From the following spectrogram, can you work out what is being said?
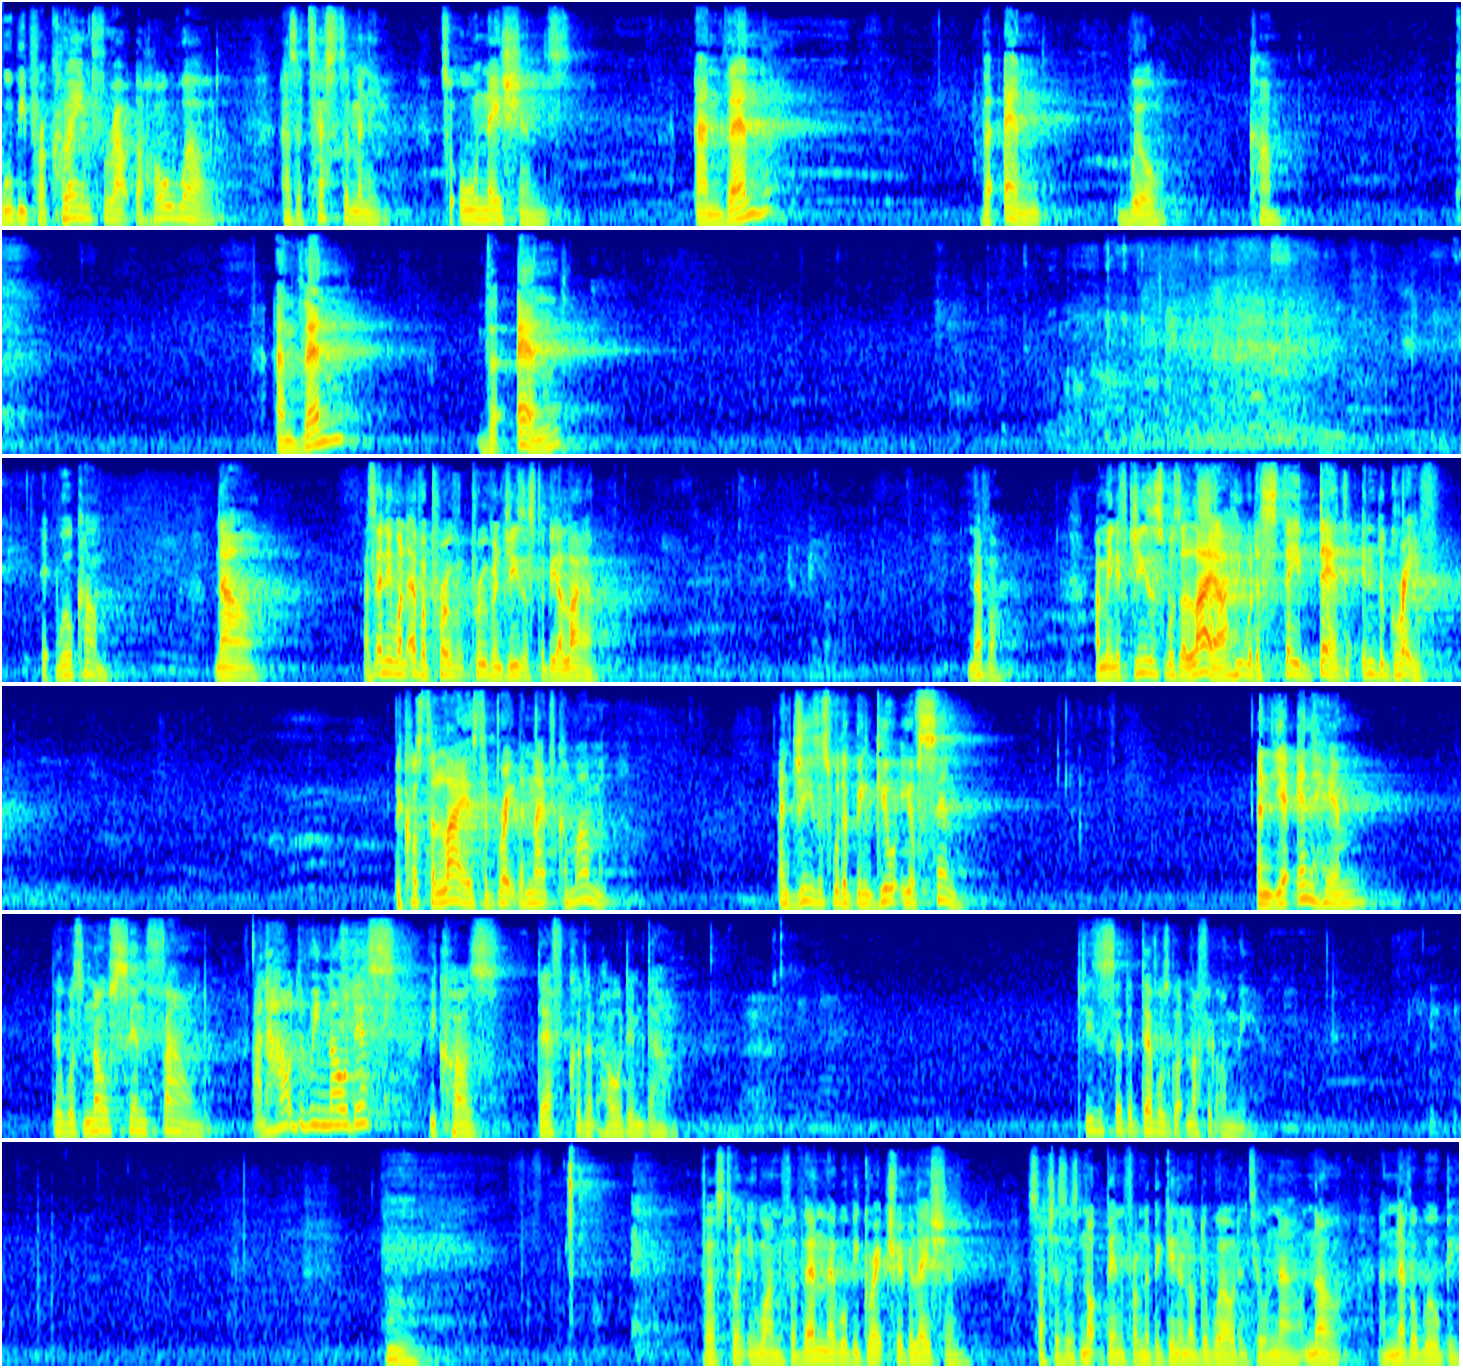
will be proclaimed throughout the whole world as a testimony to all nations. And then the end will come. And then the end it will come. Now, has anyone ever proven, proven Jesus to be a liar? Never. I mean, if Jesus was a liar, he would have stayed dead in the grave. Because to lie is to break the ninth commandment. And Jesus would have been guilty of sin. And yet in him, there was no sin found. And how do we know this? Because death couldn't hold him down. Jesus said, The devil's got nothing on me. Hmm. Verse 21 For then there will be great tribulation, such as has not been from the beginning of the world until now, no, and never will be.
